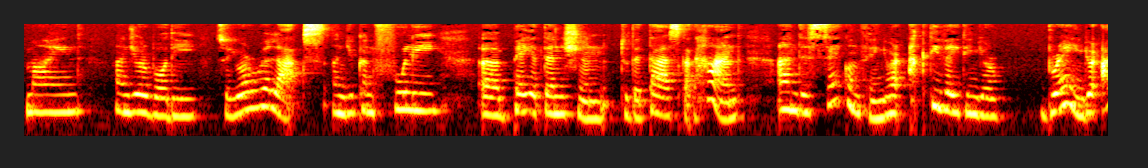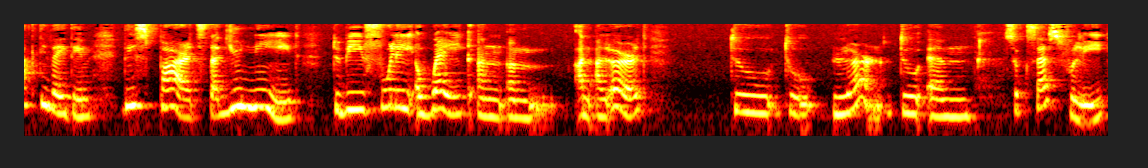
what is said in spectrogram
mind and your body so you are relaxed and you can fully uh, pay attention to the task at hand. And the second thing, you are activating your brain, you're activating these parts that you need to be fully awake and, um, and alert to to learn to um, successfully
